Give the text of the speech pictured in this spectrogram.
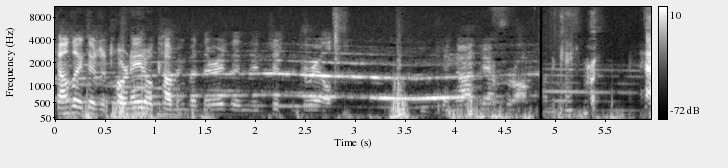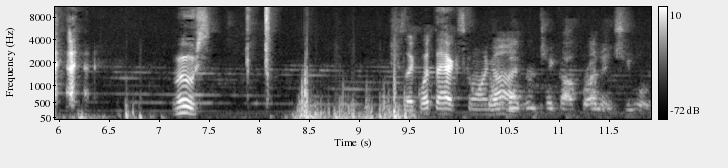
Sounds like there's a tornado coming, but there isn't. It's just a drill. And not after all. On the camera. Moose. She's like, what the heck's going Don't on? let her take off running. She will.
